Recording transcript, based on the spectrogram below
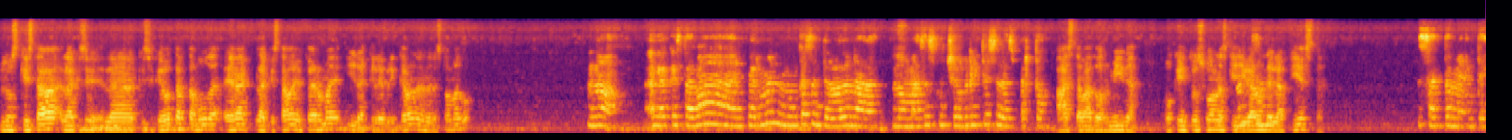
Los que estaba, la que se, la que se quedó tartamuda, ¿era la que estaba enferma y la que le brincaron en el estómago? No, a la que estaba enferma nunca se enteró de nada, nomás escuchó el grito y se despertó. Ah, estaba dormida. Ok, entonces fueron las que llegaron de la fiesta. Exactamente.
